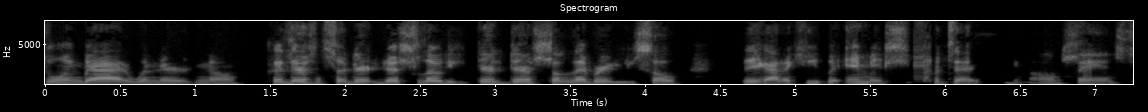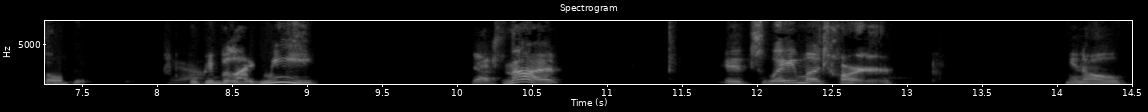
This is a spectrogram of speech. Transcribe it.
doing bad when they're, you know, because there's so they're they're celebrity, they're they're celebrities, so they got to keep an image protect. You know what I'm saying? So yeah. for people like me, that's not. It's way much harder. You know,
